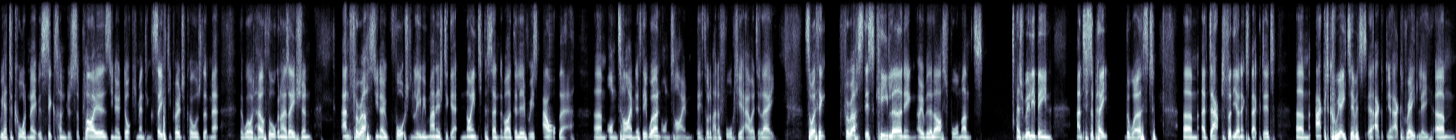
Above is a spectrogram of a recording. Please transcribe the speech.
We had to coordinate with 600 suppliers, you know, documenting safety protocols that met the World Health Organization. And for us, you know, fortunately, we managed to get 90% of our deliveries out there um, on time. And if they weren't on time, they sort of had a 48 hour delay. So I think for us, this key learning over the last four months has really been anticipate the worst, um, adapt for the unexpected, um, act creativity, act, you know, act greatly, um,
